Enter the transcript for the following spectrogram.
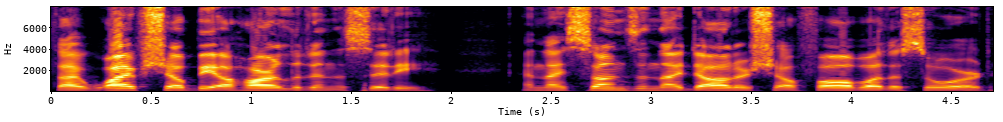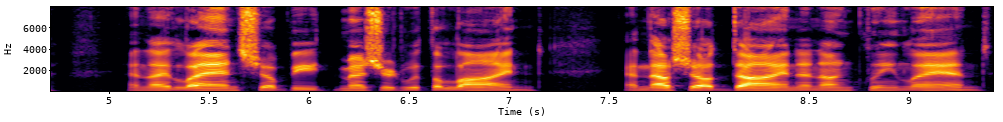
Thy wife shall be a harlot in the city, and thy sons and thy daughters shall fall by the sword, and thy land shall be measured with the line, and thou shalt die in an unclean land,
